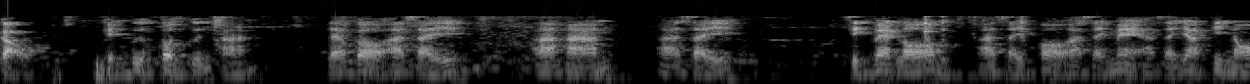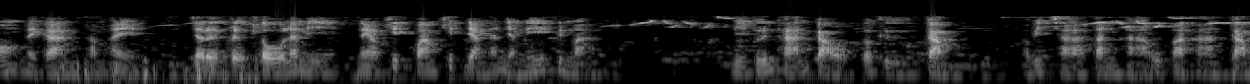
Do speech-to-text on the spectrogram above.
เก่า เป็นเบื้องต้นพื้นฐาน แล้วก็อาศัยอาหาร อาศัยสิ่งแวดล้อม อาศัยพ่ออาศัยแม่ อาศัยญาติพี่น้องในการทำให้เจริญเติบโตและมีแนวคิดความคิดอย่างนั้นอย่างนี้ขึ้นมา มีพื้นฐานเก่าก็คือกรรม อวิชชาตัณหาอุปาทานกรรม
